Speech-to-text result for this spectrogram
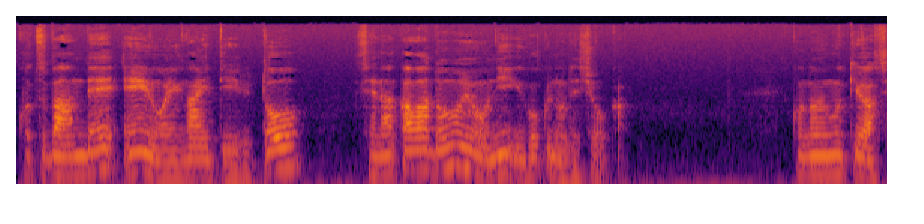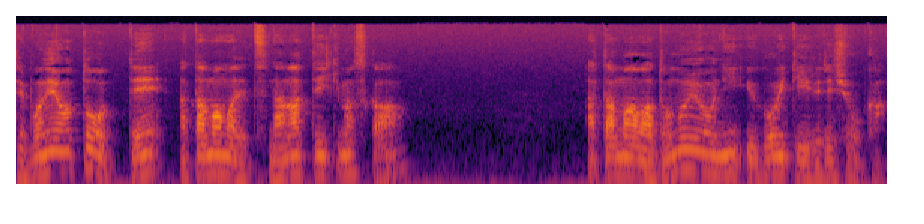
骨盤で円を描いていると背中はどのように動くのでしょうか。この動きは背骨を通って頭までつながっていきますか。頭はどのように動いているでしょうか。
